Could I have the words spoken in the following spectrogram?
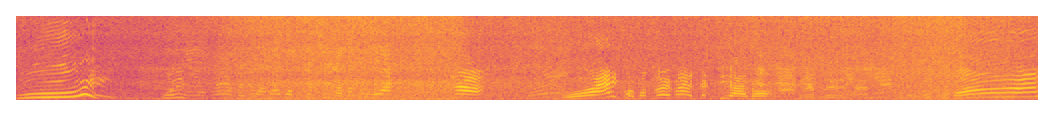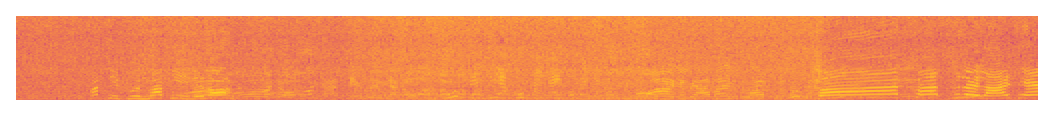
อุ้ย อยบ่เคยมานจักเทียเนาะป๊าบมันสิขึ้นมาพี่เด้อน้องพูดได้เที่ยงพื่ป๊าบป๊าบคือได้หลายแท้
